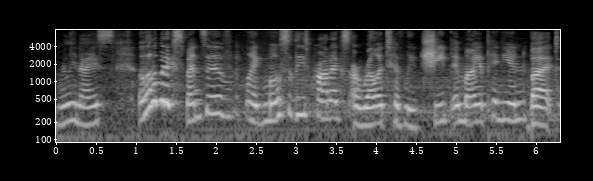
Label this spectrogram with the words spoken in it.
Really nice. A little bit expensive. Like most of these products are relatively cheap in my opinion. But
